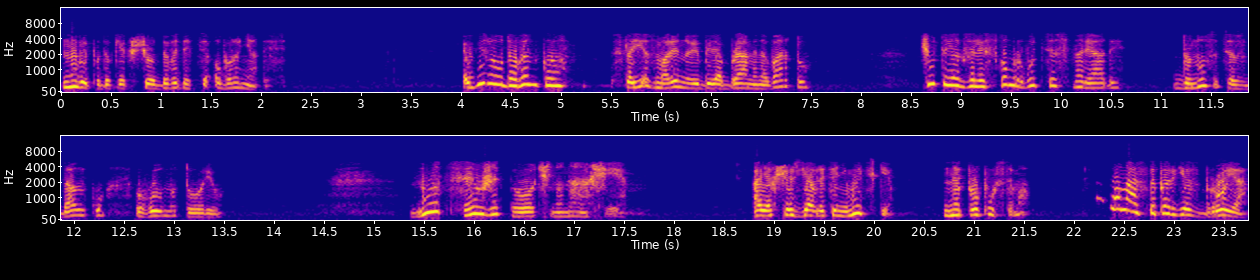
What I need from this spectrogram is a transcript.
на випадок, якщо доведеться оборонятись. Віра Удовенко стає з Мариною біля брами на варту, чути, як за ліском рвуться снаряди, доноситься здалеку гул моторів. Ну, це вже точно наші. А якщо з'являться німецькі, не пропустимо. У нас тепер є зброя,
